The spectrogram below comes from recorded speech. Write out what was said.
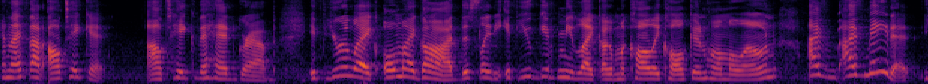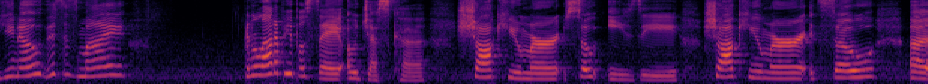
and I thought I'll take it. I'll take the head grab. If you're like, oh my God, this lady, if you give me like a Macaulay Culkin Home Alone, I've I've made it. You know, this is my and a lot of people say, oh, Jessica, shock humor, so easy. Shock humor, it's so, uh,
